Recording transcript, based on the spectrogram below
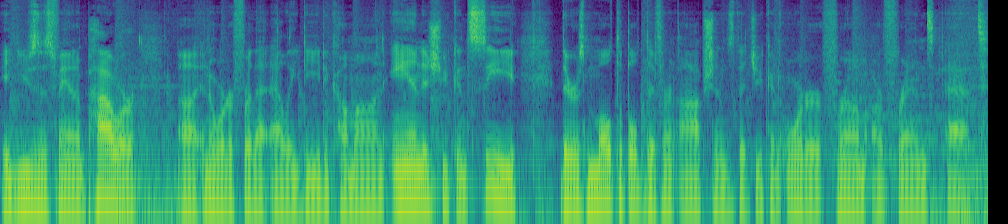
It uses phantom power uh, in order for that LED to come on. And as you can see, there's multiple different options that you can order from our friends at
